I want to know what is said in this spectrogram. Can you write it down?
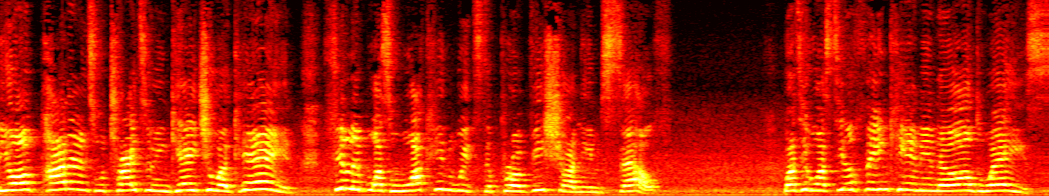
The old patterns will try to engage you again. Philip was walking with the provision himself, but he was still thinking in the old ways.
